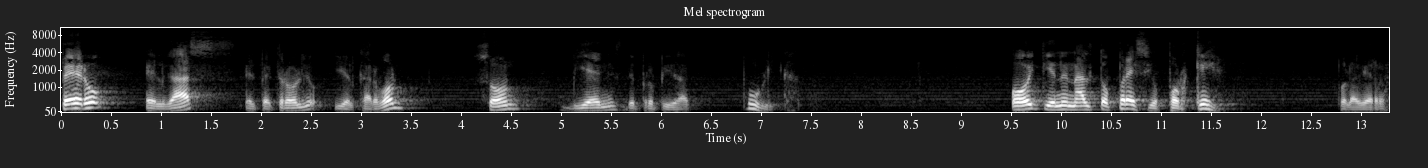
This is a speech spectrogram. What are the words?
pero el gas, el petróleo y el carbón son bienes de propiedad pública. Hoy tienen alto precio. ¿Por qué? Por la guerra.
